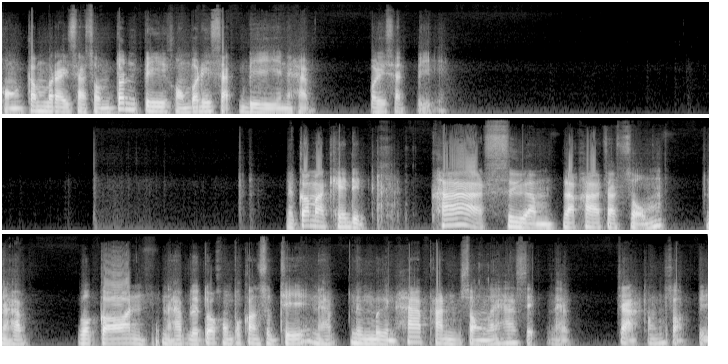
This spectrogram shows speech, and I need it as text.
ของกำไรสะสมต้นปีของบริษัท B นะครับ บริษัท B แล้วก็มาเครดิต ค่าเสื่อมราคาสะสมนะครับอุปกรณ์นะครับ หรือตัวของอุปกรณ์สุทธินะครับหนึ่งหมื่นห้าพันสองร้อยห้าสิบนะครับ จากทั้งสองปี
